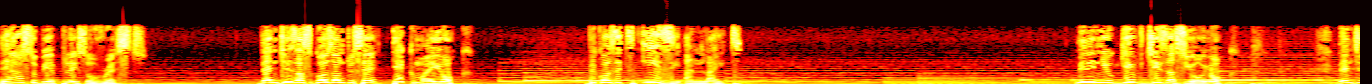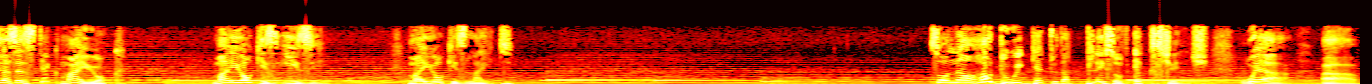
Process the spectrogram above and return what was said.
There has to be a place of rest. Then Jesus goes on to say, Take my yoke. Because it's easy and light. Meaning you give Jesus your yoke. then Jesus says, Take my yoke. My yoke is easy. My yoke is light. So now, how do we get to that place of exchange where uh,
